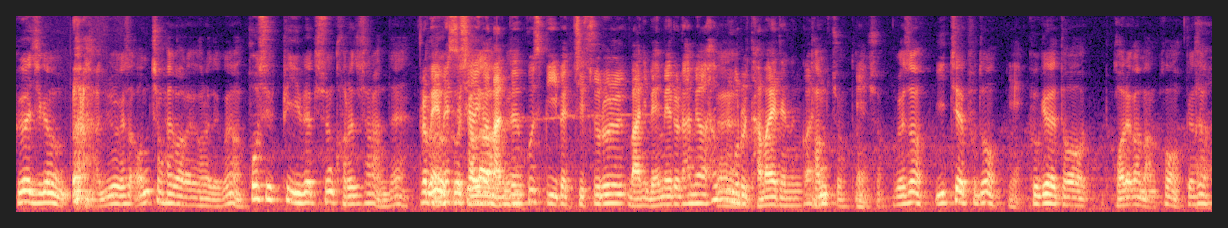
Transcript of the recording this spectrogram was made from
그게 지금 뉴욕에서 엄청 활발하게 거래되고요. 코스피 200 지수는 거래도 잘 안 돼. 그럼 MSCI가. 만든 코스피 200 지수를 많이 매매를 하면 한국물을 담아야 되는 거 아니에요? 담죠, 담죠. 그래서 ETF도 예. 그게 더 거래가 많고 그래서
